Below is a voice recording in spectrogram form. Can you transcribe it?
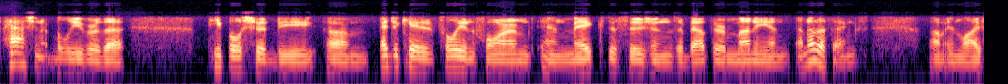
passionate believer that people should be um, educated, fully informed, and make decisions about their money and, and other things um, in life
